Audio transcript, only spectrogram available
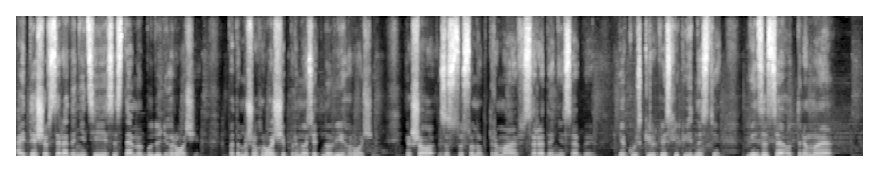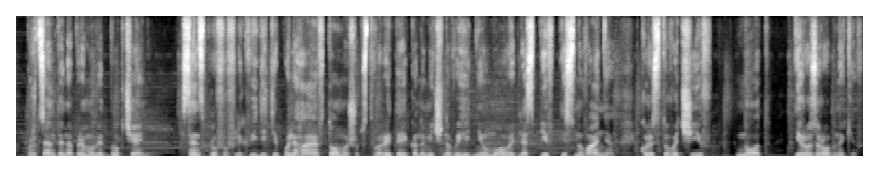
а й те, що всередині цієї системи будуть гроші, тому що гроші приносять нові гроші. Якщо застосунок тримає всередині себе якусь кількість ліквідності, він за це отримує проценти напряму від блокчейну. Сенс Proof of Liquidity полягає в тому, щоб створити економічно вигідні умови для співіснування користувачів, нод і розробників.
